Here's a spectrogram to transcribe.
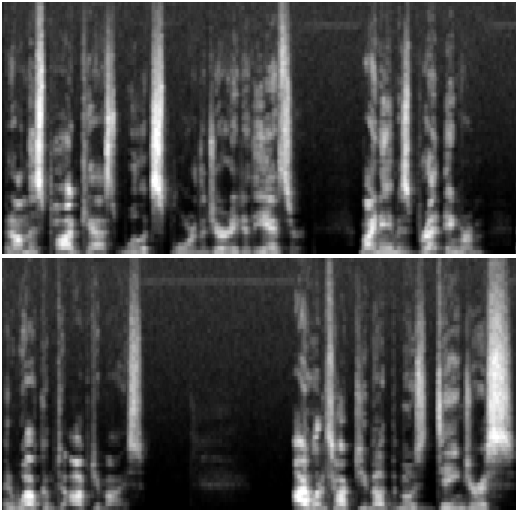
And on this podcast, we'll explore the journey to the answer. My name is Brett Ingram, and welcome to Optimize. I want to talk to you about the most dangerous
